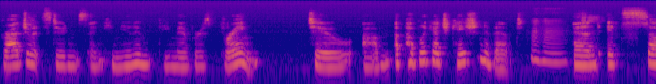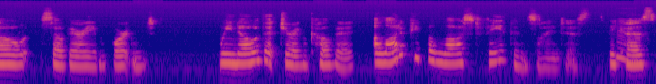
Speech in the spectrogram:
graduate students and community members bring to um, a public education event. hmm And it's so, so very important. We know that during COVID, a lot of people lost faith in scientists because,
